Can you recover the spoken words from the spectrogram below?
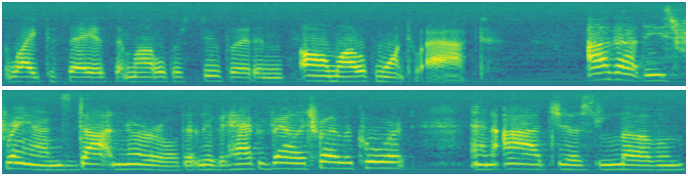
like to say is that models are stupid and all models want to act. I got these friends, Dot and Earl, that live at Happy Valley Trailer Court, and I just love them.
